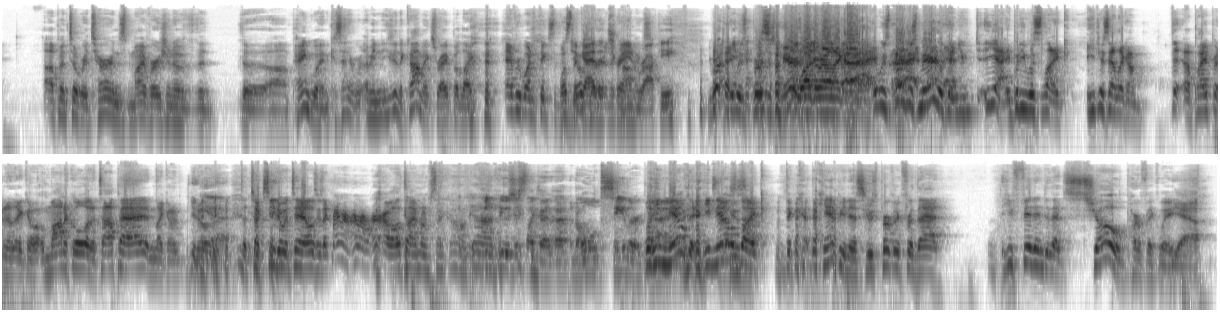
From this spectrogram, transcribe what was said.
up until Returns, my version of the the uh, Penguin, because I didn't. I mean, he's in the comics, right? But like everyone thinks of the was the guy that the trained comics. Rocky. Right, it was Burgess Meredith. Walking around like, ah, it was Burgess Meredith, and you, yeah, but he was like, he just had like a, a pipe and a, like a, monocle and a top hat and like a, you know, Yeah. the tuxedo and tails. He's like all the time. And I'm just like, oh god. he was just like a, a, an old sailor. But he nailed it. He nailed like the the campiness. He was perfect for that. He fit into that show perfectly. yeah.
